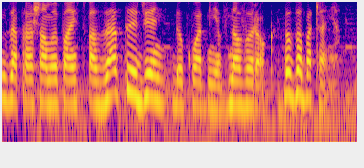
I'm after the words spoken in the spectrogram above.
Zapraszamy Państwa za tydzień, dokładnie w nowy rok. Do zobaczenia.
